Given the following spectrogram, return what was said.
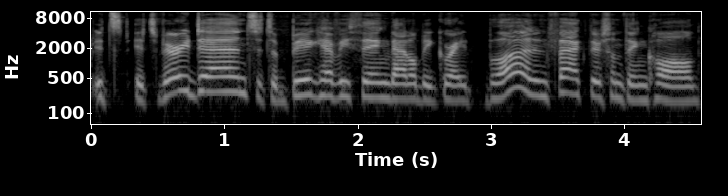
it's it's very dense, it's a big heavy thing that'll be great, but in fact there's something called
